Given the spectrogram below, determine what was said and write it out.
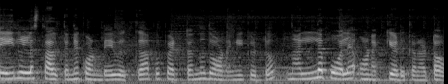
വെയിലുള്ള സ്ഥലത്ത് തന്നെ കൊണ്ടുപോയി വെക്കുക. അപ്പോൾ പെട്ടെന്ന് ഇത് ഉണങ്ങിക്കിട്ടും നല്ല പോലെ ഉണക്കിയെടുക്കണം കേട്ടോ.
